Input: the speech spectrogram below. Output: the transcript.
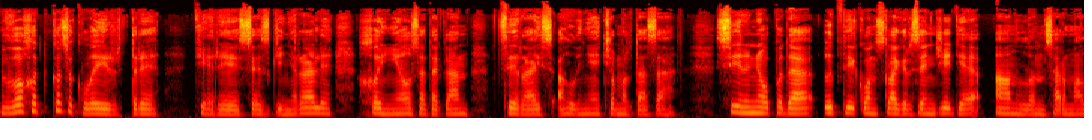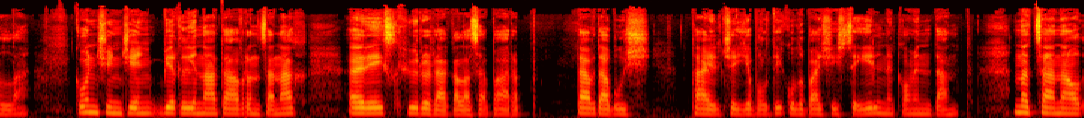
Вақыт кызыклы иртре, тере эсэс генерале хыйне садаган цирайс алыне чымырдаза. Сирін опыда концлагерзенже де анлын сармалла. Кончинчен Берлина таврынсанах рейхсфюрера каласа барып. Тавда буш тайлчы ебылды сейілні комендант. Национал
